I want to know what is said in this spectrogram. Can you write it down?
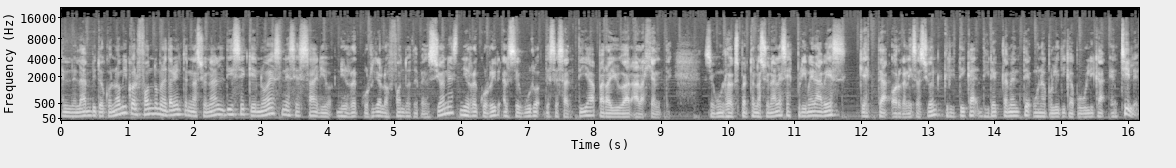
en el ámbito económico, el Fondo Monetario Internacional dice que no es necesario ni recurrir a los fondos de pensiones ni recurrir al seguro de cesantía para ayudar a la gente. Según los expertos nacionales, es primera vez que esta organización critica directamente una política pública en Chile.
